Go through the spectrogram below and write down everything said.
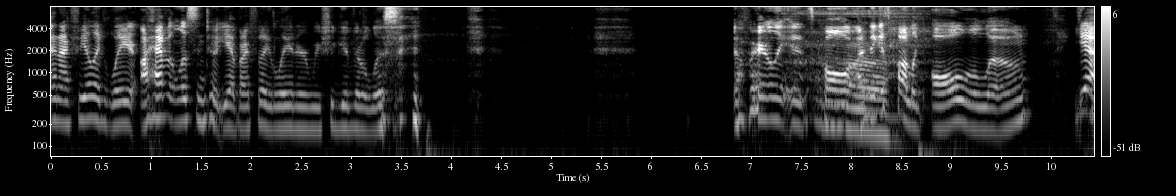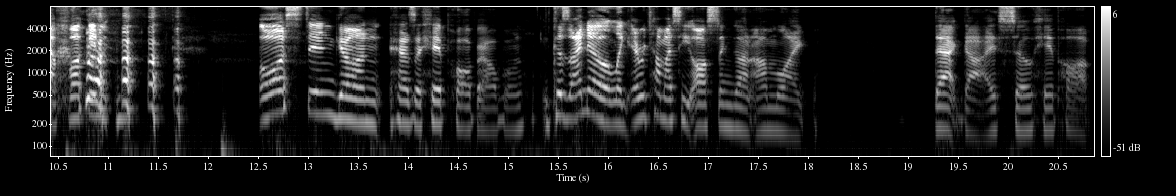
And I feel like later, I haven't listened to it yet, but I feel like later we should give it a listen. Apparently, it's called, I think it's called like All Alone. Yeah, fucking. Austin Gunn has a hip hop album. Because I know, like, every time I see Austin Gunn, I'm like, that guy is so hip hop.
